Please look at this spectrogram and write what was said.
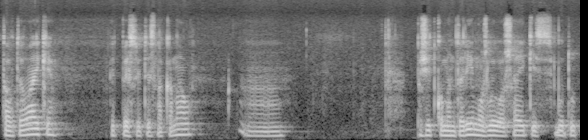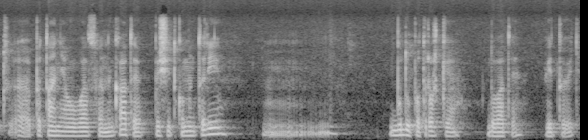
Ставте лайки, підписуйтесь на канал. Пишіть коментарі, можливо, ще якісь будуть е, питання у вас виникати. Пишіть коментарі. Буду потрошки давати відповідь.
